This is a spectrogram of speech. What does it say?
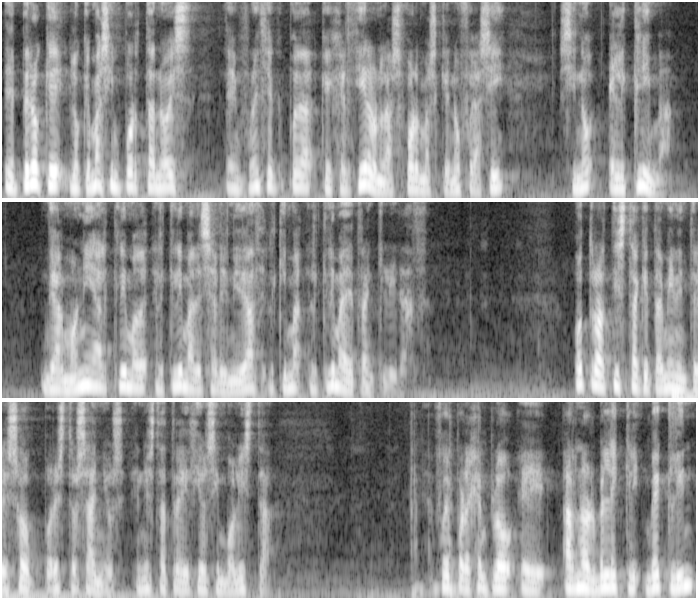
eh, pero que lo que más importa no es la influencia que, pueda, que ejercieron las formas, que no fue así, sino el clima de armonía, el clima, el clima de serenidad, el clima, el clima de tranquilidad. Otro artista que también interesó por estos años en esta tradición simbolista fue, por ejemplo, eh, Arnold Becklin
